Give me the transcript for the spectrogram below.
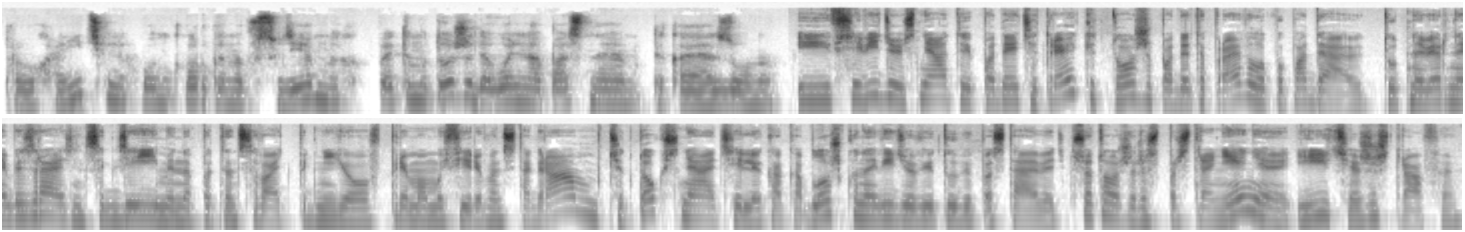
правоохранительных органов, судебных. Поэтому тоже довольно опасная такая зона. И все видео, снятые под эти треки, тоже под это правило попадают. Тут, наверное, без разницы, где именно потанцевать под нее в прямом эфире в Инстаграм, ТикТок снять или как обложку на видео в Ютубе поставить. Все тоже распространение обвинения и те же штрафы.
